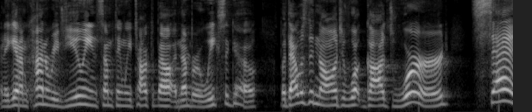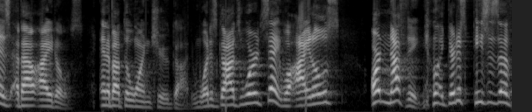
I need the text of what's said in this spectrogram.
And again, I'm kind of reviewing something we talked about a number of weeks ago, but that was the knowledge of what God's word says about idols and about the one true God. And what does God's word say? Well, idols are nothing. like they're just pieces of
